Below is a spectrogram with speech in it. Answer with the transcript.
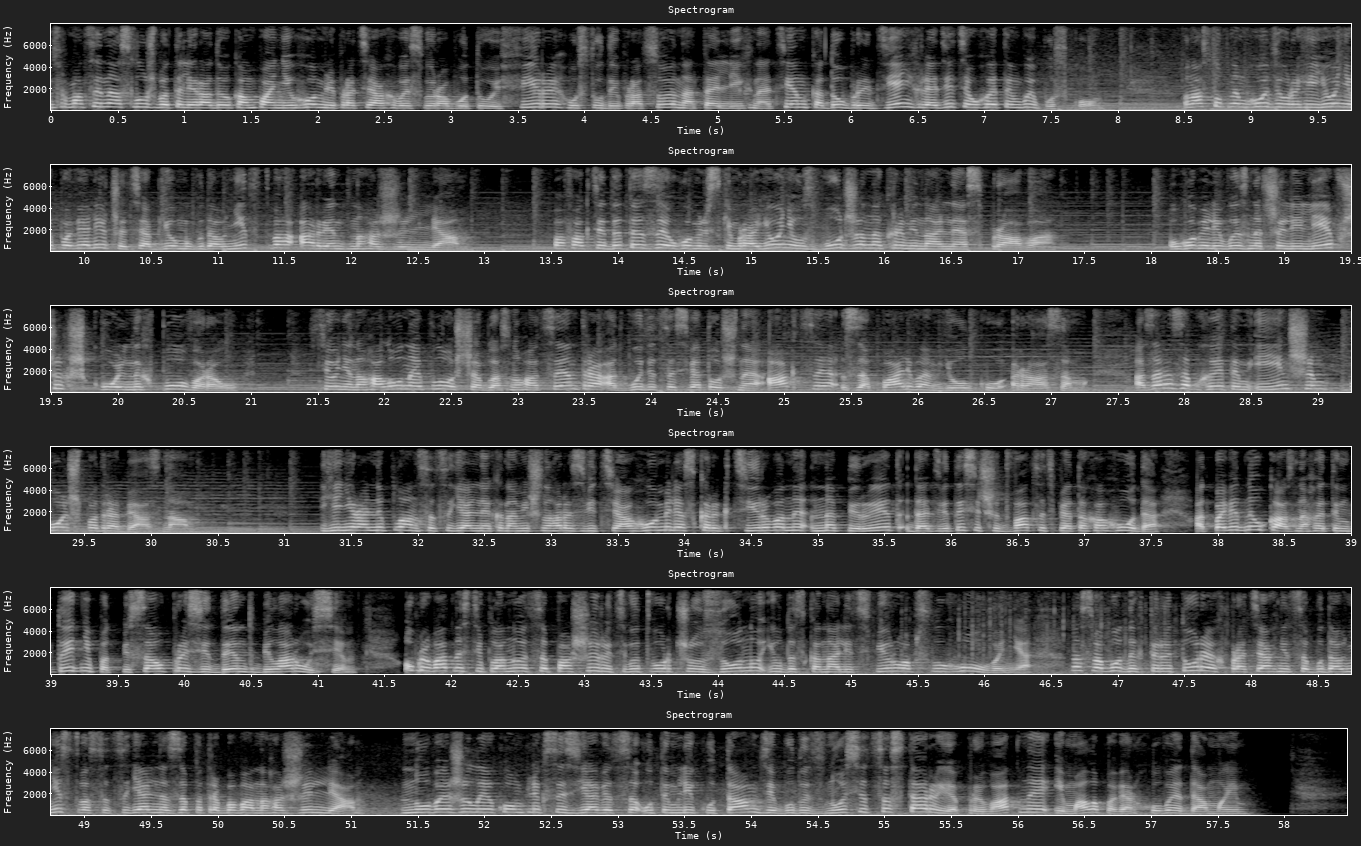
Інфармацыйная служба тэлерадыёкампаніі Гомель працягвае сваю работу ў эфіры. У студыі працуе Наталья Ігнаценка. Добры дзень, глядзіце ў гэтым выпуску. У наступным годзе ў рэгіёне павялічаць аб'ёмы будаўніцтва арэнднага жылля. Па факце ДТЗ ў гомельскім раёне ўзбуджана крымінальная справа. У Гомелі вызначылі лепшых школьных повараў. Сёння на галоўнай плошчы абласнога цэнтра адбудзецца святочная акцыя «Запальваем ёлку разам». А зараз аб гэтым і іншым больш падрабязна. Генеральны план сацыяльна-эканамічнага развіцця Гомеля скарэкціраваны на перыяд да 2025 года. Адпаведны ўказ на гэтым тыдні падпісаў прэзідэнт Беларусі. У прыватнасці плануецца пашырыць вытворчую зону і ўдасканаліць сферу абслугоўвання. На свабодных тэрыторыях працягнецца будаўніцтва сацыяльна запатрабаванага жылля. Новыя жылыя комплексы з'явяцца ў тым ліку там, дзе будуць зносіцца старыя прыватныя і малапавярховыя дамы.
